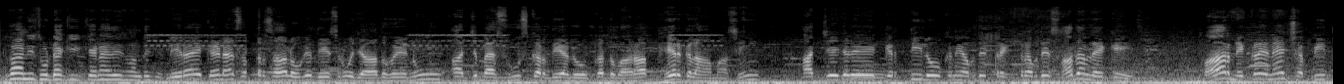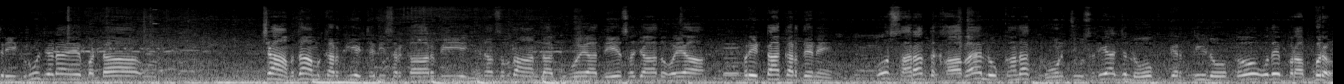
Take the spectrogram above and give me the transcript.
ਪ੍ਰਧਾਨ ਜੀ ਤੁਹਾਡਾ ਕੀ ਕਹਿਣਾ ਇਹਦੇ ਸੰਬੰਧ ਵਿੱਚ? ਮੇਰਾ ਇਹ ਕਹਿਣਾ ਹੈ 70 ਸਾਲ ਹੋ ਗਏ ਦੇਸ਼ ਨੂੰ ਆਜ਼ਾਦ ਹੋਏ ਨੂੰ। ਅੱਜ ਮਹਿਸੂਸ ਕਰਦੇ ਆ ਲੋਕ ਦੁਬਾਰਾ ਫੇਰ ਗੁਲਾਮ ਆ ਅਸੀਂ। ਅੱਜ ਇਹ ਜਿਹੜੇ ਕਿਰਤੀ ਲੋਕ ਨੇ ਆਪਦੇ ਟਰੈਕਟਰ, ਆਪਦੇ ਸਾਧਨ ਲੈ ਕੇ ਬਾਹਰ ਨਿਕਲੇ ਨੇ 26 ਤਰੀਕ ਨੂੰ, ਜਿਹੜਾ ਇਹ ਵੱਡਾ ਝਾਮ-ਧਾਮ ਕਰਦੀ ਹੈ। ਇੱਥੇ ਦੀ ਸਰਕਾਰ ਵੀ ਇੱਥੇ ਦਾ ਸੰਵਿਧਾਨ ਲਾਗੂ ਹੋਇਆ, ਦੇਸ਼ ਆਜ਼ਾਦ ਹੋਇਆ, ਪਰੇਟਾਂ ਕਰਦੇ ਨੇ। ਉਹ ਸਾਰਾ ਦਿਖਾਵਾ ਹੈ, ਲੋਕਾਂ ਦਾ ਖੂਨ ਚੂਸ ਰਿਹਾ ਅੱਜ ਲੋਕ, ਕਿਰਤੀ ਲੋਕ ਉਹਦੇ ਬਰਾਬਰ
